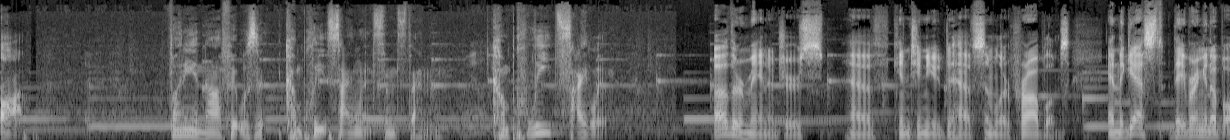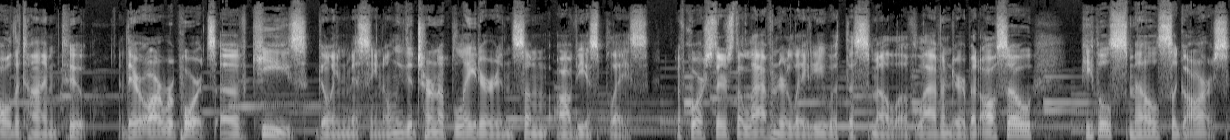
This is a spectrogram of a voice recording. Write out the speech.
up. Funny enough, it was complete silence since then. Complete silence. Other managers have continued to have similar problems, and the guests, they bring it up all the time too. There are reports of keys going missing, only to turn up later in some obvious place. Of course, there's the lavender lady with the smell of lavender, but also people smell cigars.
